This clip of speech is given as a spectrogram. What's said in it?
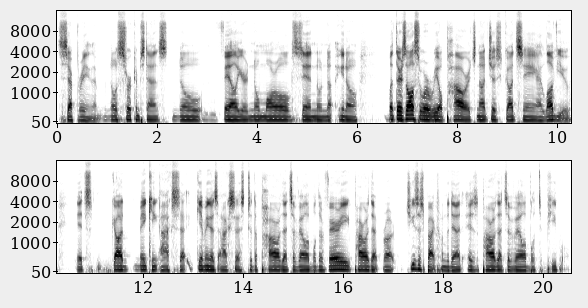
separating them no circumstance no mm-hmm. failure no moral sin no, no you know but there's also a real power it's not just god saying i love you it's god making access giving us access to the power that's available the very power that brought Jesus back from the dead is a power that's available to people.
